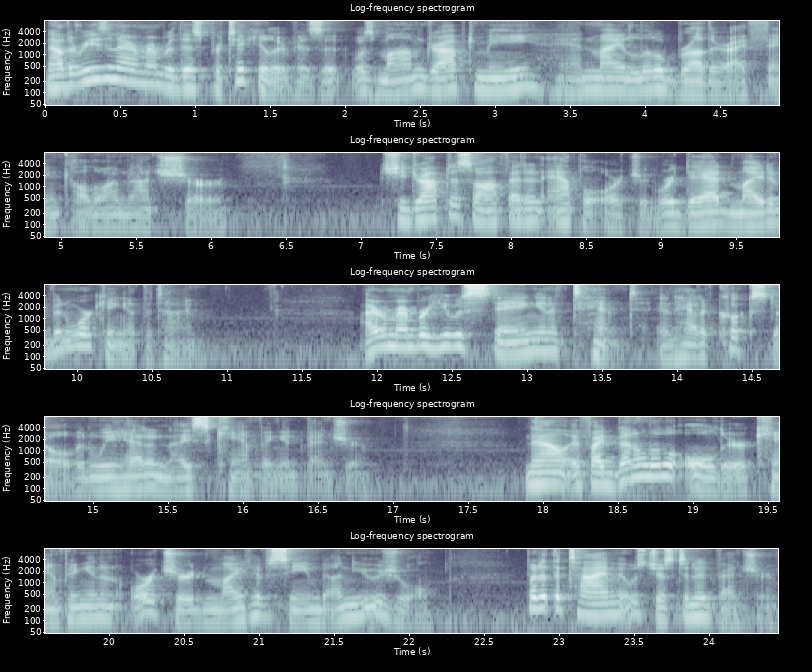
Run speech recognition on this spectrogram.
Now, the reason I remember this particular visit was mom dropped me and my little brother, I think, although I'm not sure, she dropped us off at an apple orchard where Dad might have been working at the time. I remember he was staying in a tent and had a cook stove, and we had a nice camping adventure. Now, if I'd been a little older, camping in an orchard might have seemed unusual, but at the time it was just an adventure.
